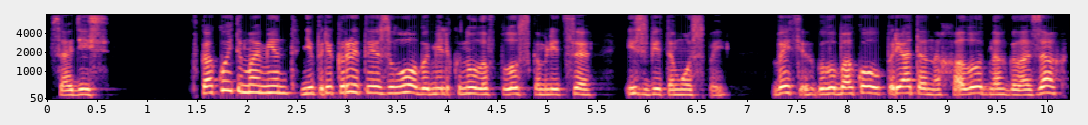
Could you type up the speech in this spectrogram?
Садись. В какой-то момент неприкрытая злоба мелькнула в плоском лице, избитом оспой. В этих глубоко упрятанных холодных глазах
